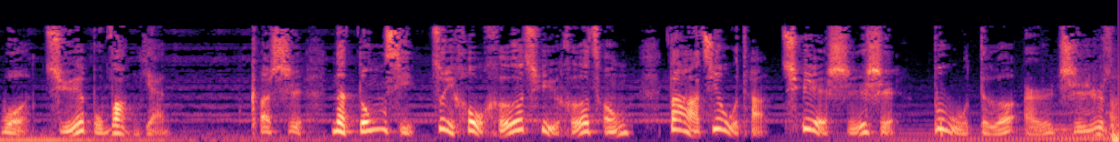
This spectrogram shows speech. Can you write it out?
我绝不妄言。可是那东西最后何去何从，大舅他确实是不得而知了。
